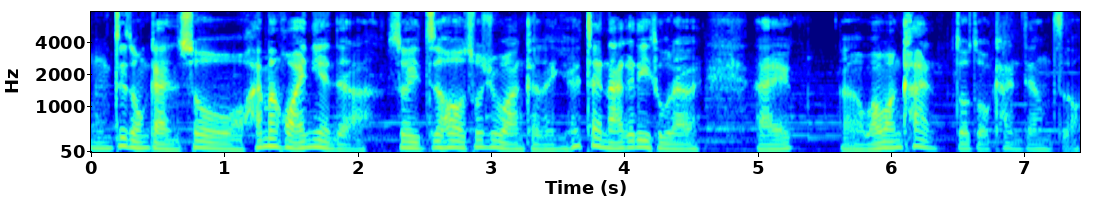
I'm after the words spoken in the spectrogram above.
嗯，这种感受还蛮怀念的啊。所以之后出去玩，可能也会再拿个地图来来呃玩玩看，走走看这样子哦。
